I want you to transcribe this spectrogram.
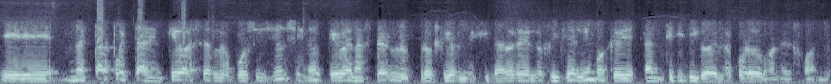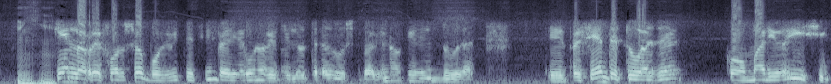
eh, no está puesta en qué va a ser la oposición, sino qué van a hacer los propios legisladores del oficialismo que hoy están críticos del acuerdo con el fondo. ¿Quién lo reforzó? Porque viste siempre hay alguno que te lo traduce para que no queden dudas. El presidente estuvo ayer con Mario Isi,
